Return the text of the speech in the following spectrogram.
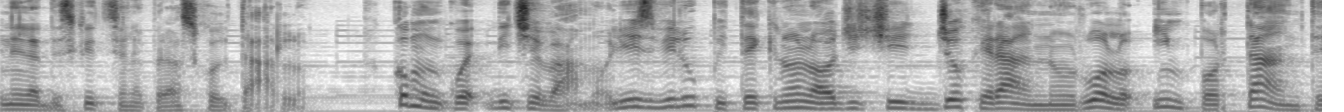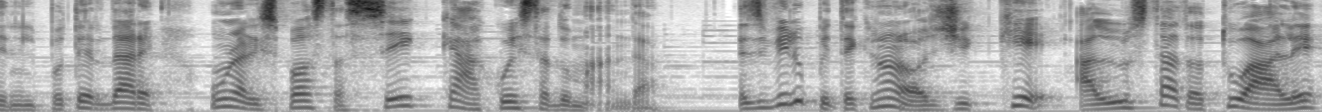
nella descrizione per ascoltarlo. Comunque, dicevamo, gli sviluppi tecnologici giocheranno un ruolo importante nel poter dare una risposta secca a questa domanda sviluppi tecnologici che allo stato attuale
